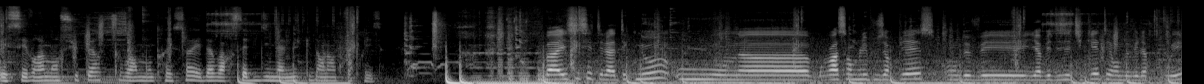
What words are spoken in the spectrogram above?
et c'est vraiment super de pouvoir montrer ça et d'avoir cette dynamique dans l'entreprise. Bah ici c'était la techno où on a rassemblé plusieurs pièces, on devait, il y avait des étiquettes et on devait les retrouver.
